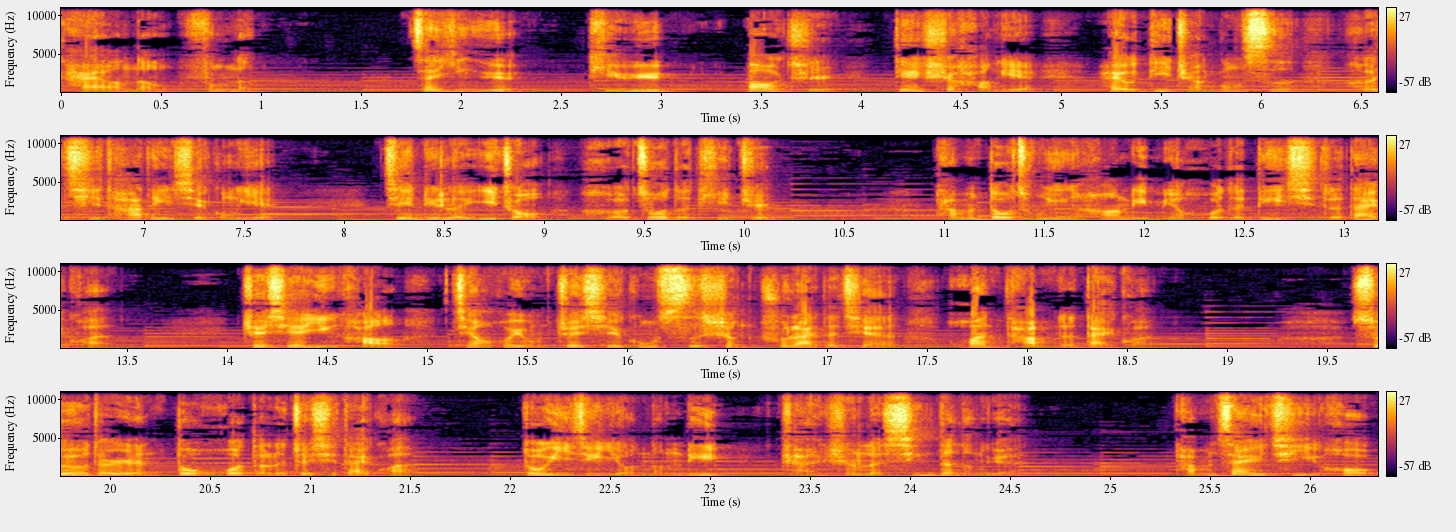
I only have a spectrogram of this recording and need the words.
太阳能、风能，在音乐、体育、报纸、电视行业，还有地产公司和其他的一些工业，建立了一种合作的体制。他们都从银行里面获得定期的贷款，这些银行将会用这些公司省出来的钱换他们的贷款。所有的人都获得了这些贷款，都已经有能力产生了新的能源。他们在一起以后，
